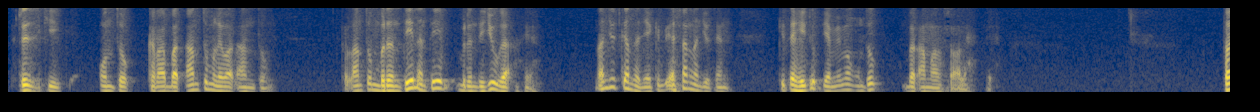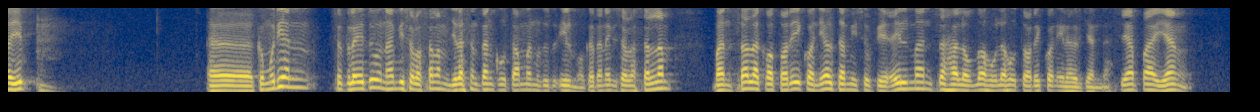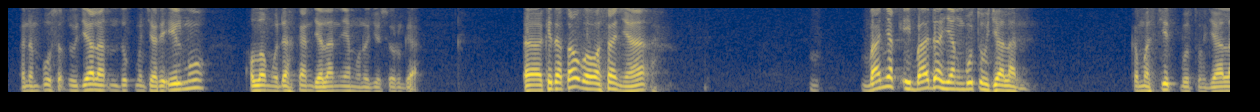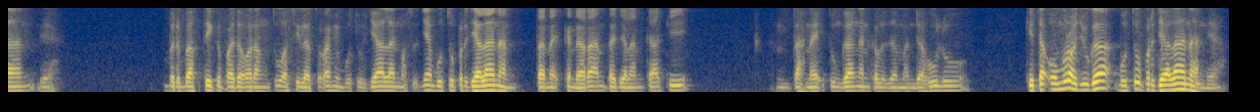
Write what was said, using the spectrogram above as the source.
rezeki untuk kerabat antum lewat antum. Kalau antum berhenti, nanti berhenti juga. Ya. Lanjutkan saja, kebiasaan lanjutkan. Kita hidup ya memang untuk beramal soleh. Ya. Taib. Uh, kemudian setelah itu Nabi SAW menjelaskan tentang keutamaan menuntut ilmu. Kata Nabi SAW, Man salaka tariqan yaltamisu fi ilman sahalallahu lahu tariqan ilal jannah. Siapa yang menempuh satu jalan untuk mencari ilmu, Allah mudahkan jalannya menuju surga. Uh, kita tahu bahwasanya banyak ibadah yang butuh jalan. Ke masjid butuh jalan, ya. Berbakti kepada orang tua silaturahmi butuh jalan, maksudnya butuh perjalanan, entah naik kendaraan, entah jalan kaki, entah naik tunggangan kalau zaman dahulu. Kita umroh juga butuh perjalanan ya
